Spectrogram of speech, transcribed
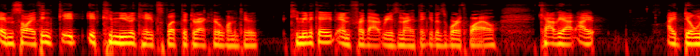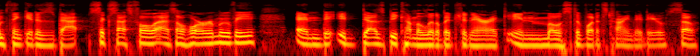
And so I think it, it communicates what the director wanted to communicate, and for that reason, I think it is worthwhile. Caveat: I I don't think it is that successful as a horror movie, and it does become a little bit generic in most of what it's trying to do. So.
